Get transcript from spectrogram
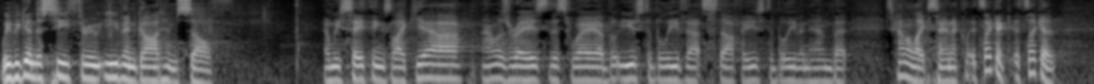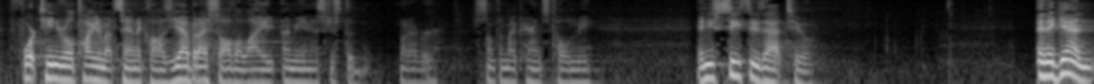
We begin to see through even God Himself and we say things like, Yeah, I was raised this way. I used to believe that stuff. I used to believe in him. But it's kind of like Santa Claus. It's like a, it's like a 14 year old talking about Santa Claus. Yeah, but I saw the light. I mean, it's just a whatever, something my parents told me. And you see through that too. And again,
